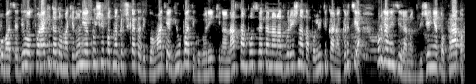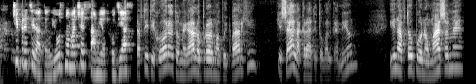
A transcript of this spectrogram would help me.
Ова се дел од пораките до Македонија кој шефот на грчката дипломатија ги упати говорејќи на настан посветен на надворешната политика на Грција, организиран од движењето Прато, чиј председател и основач е самиот Кодзиас. Αυτή τη χώρα το μεγάλο πρόβλημα που υπάρχει και σε άλλα κράτη των Βαλκανίων είναι αυτό που ονομάσαμε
